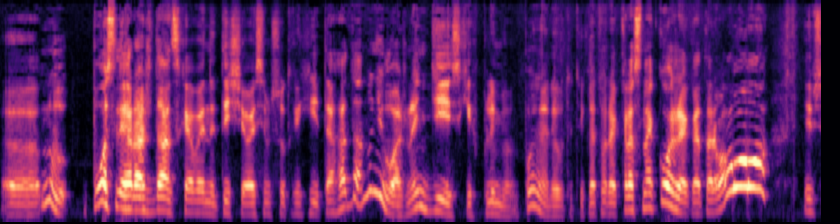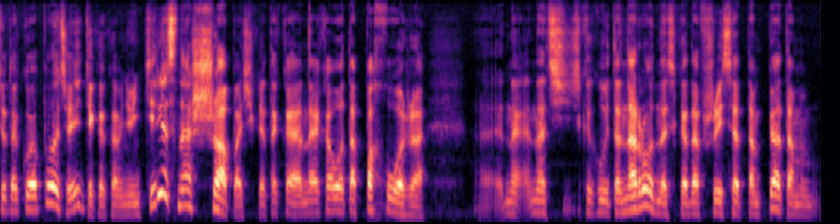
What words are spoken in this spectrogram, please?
Э, Ну, после гражданской войны 1800 какие-то года, ну, неважно, индейских племен, поняли, вот эти, которые краснокожие, которые «О!» и все такое прочее. Видите, какая у него интересная шапочка, такая, на кого-то похожа, э, на, на какую-то народность, когда в 65-м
